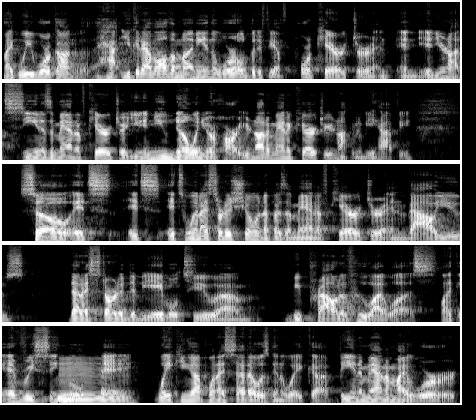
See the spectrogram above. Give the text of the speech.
like we work on. You could have all the money in the world, but if you have poor character and and, and you're not seen as a man of character, you, and you know in your heart you're not a man of character, you're not going to be happy. So it's it's it's when I started showing up as a man of character and values that I started to be able to um, be proud of who I was. Like every single mm. day, waking up when I said I was going to wake up, being a man of my word,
